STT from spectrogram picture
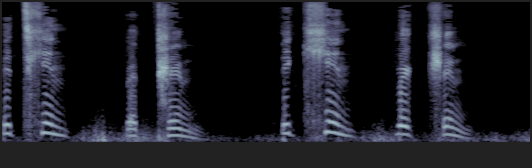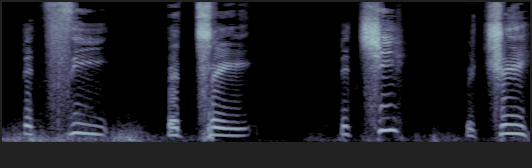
Betkin. petin, Bekin. pekin, Betzi. petsi, Bechi. pechi,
